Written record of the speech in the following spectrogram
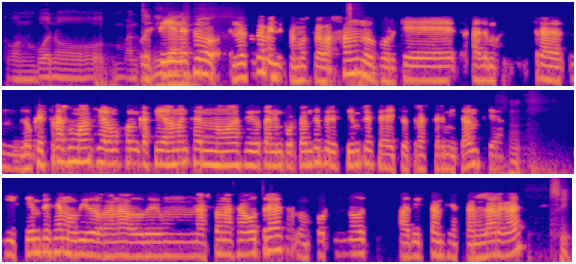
con bueno mantenido. Pues sí, en eso, en eso también estamos trabajando, porque a lo, lo que es transhumancia, a lo mejor en Castilla-La Mancha no ha sido tan importante, pero siempre se ha hecho transfermitancia. Mm. Y siempre se ha movido el ganado de unas zonas a otras, a lo mejor no a distancias tan largas. Sí.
